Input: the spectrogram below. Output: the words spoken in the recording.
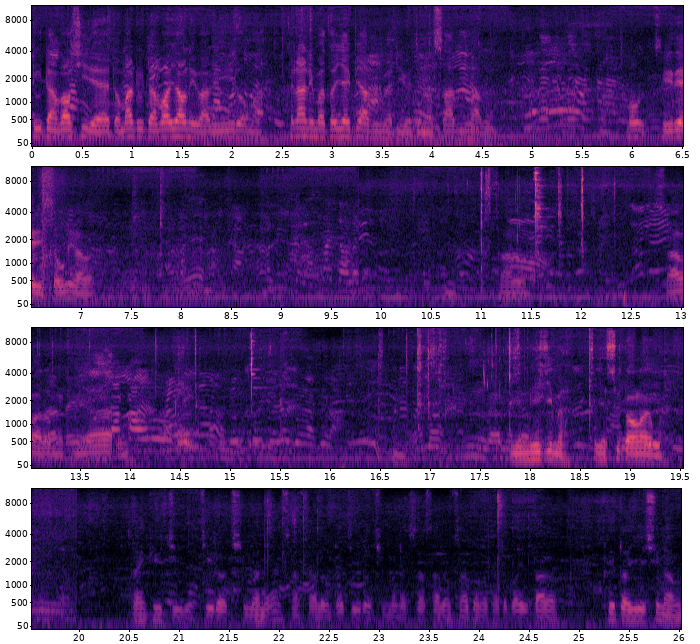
တူတန်ပေါက်ရှိတယ်ဒေါ်မတူတန်ပေါက်ရောက်နေပါပြီတော့မှာခဏနေမှတော့ရိုက်ပြပြီးမှဒီကိုကျွန်တော်စားပြီးမှပဲမဟုတ်ဈေးတဲ့တွေစုံနေတာပဲစားတော့စားပါတော့မယ်ခင်ဗျာ ဒီမြေကြီးမှာဒီဆူတောင်းလိုက်မှာ thank you ကြည့်တယ်ကြည့်တော့ချီမနဲ့စားစားလုံးတက်ကြည့်တော့ချီမနဲ့စားစားလုံးစားတော့စားတော့ဘာလို့တာတော့ဖြစ်တော့ရေရှိနာမှု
